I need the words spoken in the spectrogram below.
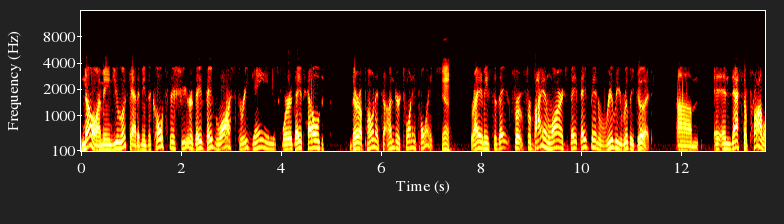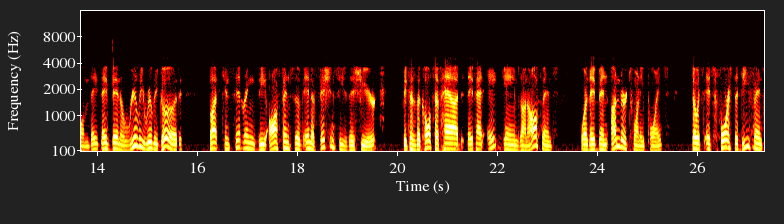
No, I mean you look at it. I mean the Colts this year they've they've lost three games where they've held their opponent to under twenty points. Yeah. Right. I mean, so they for for by and large they they've been really really good, um, and, and that's the problem. They they've been really really good, but considering the offensive inefficiencies this year, because the Colts have had they've had eight games on offense where they've been under 20 points. So it's it's forced the defense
